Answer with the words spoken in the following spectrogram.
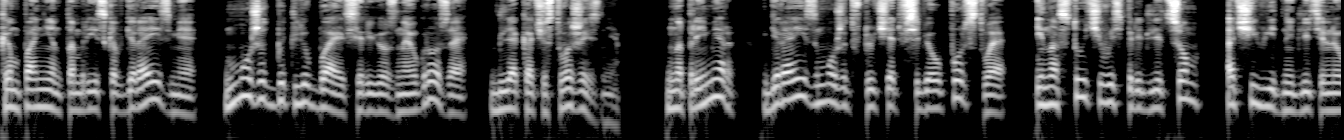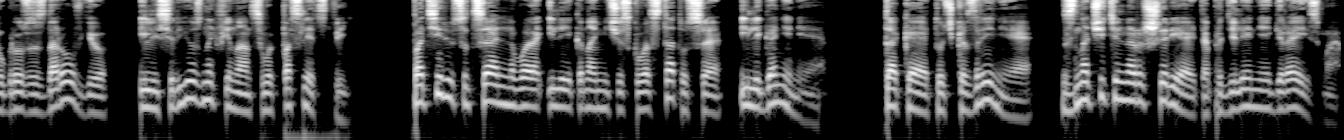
Компонентом риска в героизме может быть любая серьезная угроза для качества жизни. Например, героизм может включать в себя упорство и настойчивость перед лицом очевидной длительной угрозы здоровью или серьезных финансовых последствий, потерю социального или экономического статуса или гонения. Такая точка зрения значительно расширяет определение героизма.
